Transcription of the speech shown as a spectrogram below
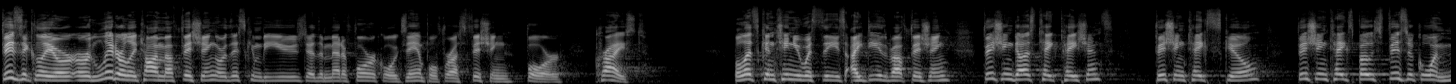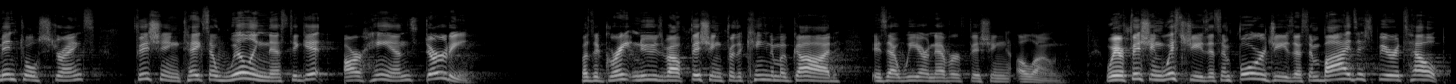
physically or, or literally talking about fishing, or this can be used as a metaphorical example for us fishing for Christ. But let's continue with these ideas about fishing. Fishing does take patience, fishing takes skill, fishing takes both physical and mental strengths. Fishing takes a willingness to get our hands dirty. But the great news about fishing for the kingdom of God is that we are never fishing alone. We are fishing with Jesus and for Jesus and by the Spirit's help.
